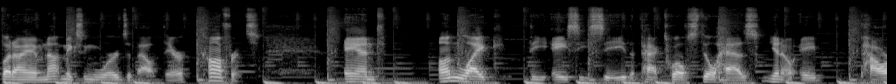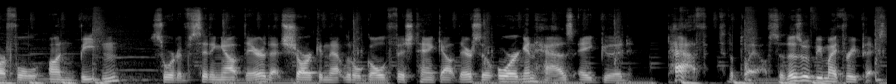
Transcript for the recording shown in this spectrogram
but I am not mixing words about their conference. And unlike the ACC, the Pac 12 still has, you know, a powerful unbeaten sort of sitting out there, that shark in that little goldfish tank out there. So Oregon has a good path to the playoffs. So those would be my three picks.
